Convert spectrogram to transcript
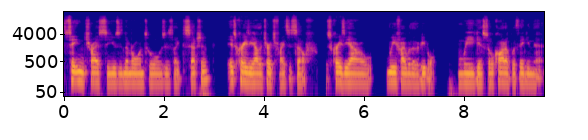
Satan tries to use his number one tool, which is like deception. It's crazy how the church fights itself. It's crazy how we fight with other people. We get so caught up with thinking that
